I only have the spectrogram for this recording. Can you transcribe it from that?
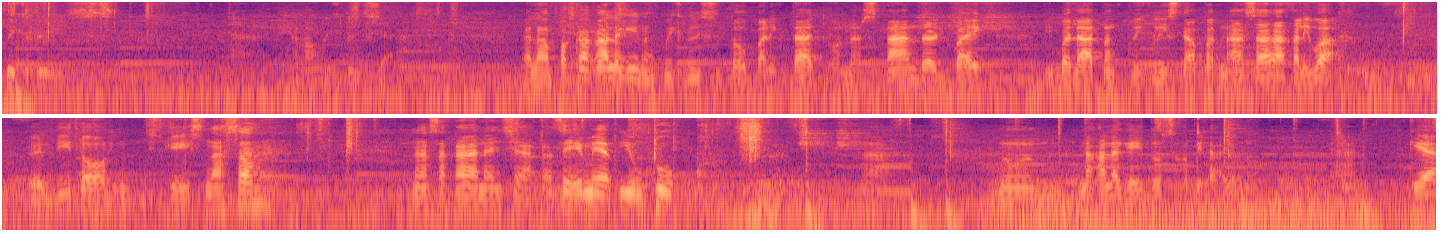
quick release. Naka quick release siya. Alam pagkakalagay ng quick release ito baliktad. On a standard bike iba lahat ng quick release dapat nasa kaliwa. Well dito in this case nasa nasa kanan siya. Kasi may yung hook ah, nung nakalagay doon sa kabila yun oh. yan kaya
